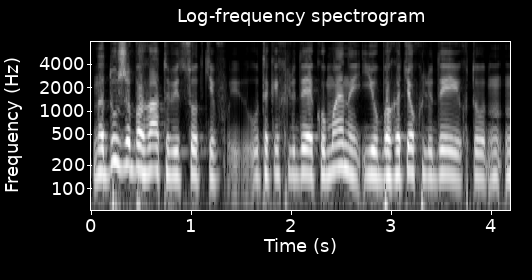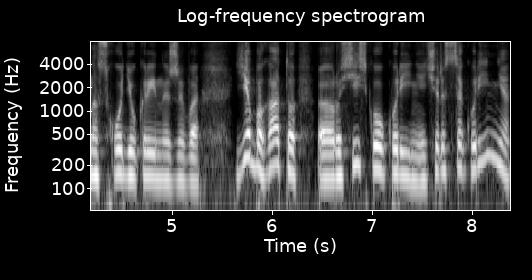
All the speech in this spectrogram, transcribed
на дуже багато відсотків у таких людей, як у мене, і у багатьох людей, хто на сході України живе, є багато е, російського коріння. І через це коріння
